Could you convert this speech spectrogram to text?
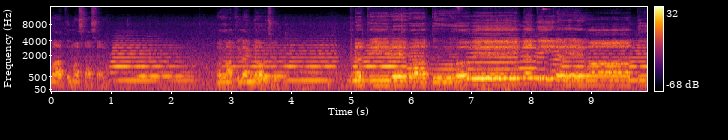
વાતુમાં સાસા. હવે આખી લાઈન ગાઉં છું. નથી રહેવાતું, હવે નથી રહેવાતું.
